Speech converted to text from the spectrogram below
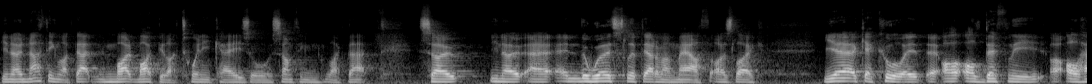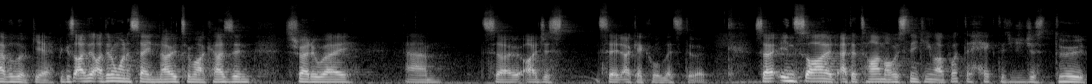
you know, nothing like that. It might, might be like 20 Ks or something like that. So, you know, uh, and the words slipped out of my mouth. I was like, yeah, okay, cool. It, I'll, I'll, definitely, I'll have a look. Yeah. Because I, I didn't want to say no to my cousin straight away. Um, so I just said, okay, cool, let's do it. So inside at the time, I was thinking like, what the heck did you just do?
